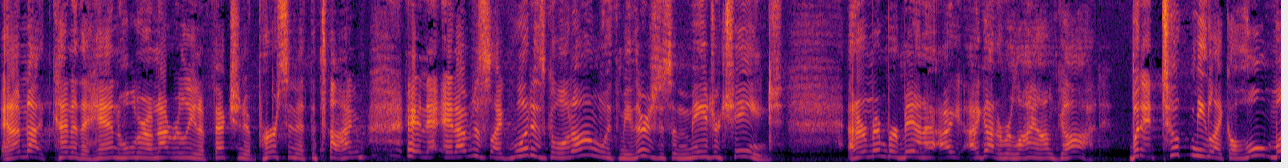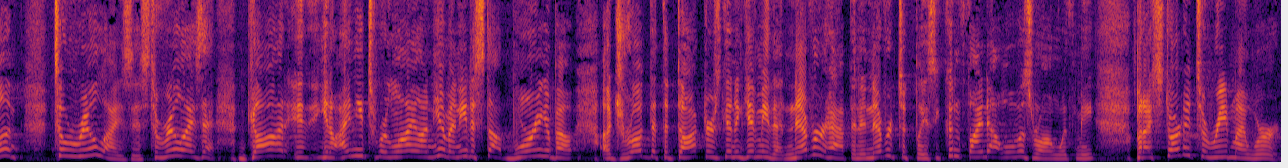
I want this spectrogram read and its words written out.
and I'm not kind of the hand holder, I'm not really an affectionate person at the time. And, and I'm just like, What is going on with me? There's just a major change. And I remember, man, I, I, I got to rely on God. But it took me like a whole month to realize this, to realize that God, you know, I need to rely on Him. I need to stop worrying about a drug that the doctor is going to give me that never happened. It never took place. He couldn't find out what was wrong with me. But I started to read my word.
